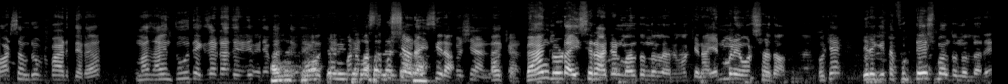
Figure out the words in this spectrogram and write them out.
ವಾಟ್ಸ್ಆಪ್ ಗ್ರೂಪ್ ಮಾಡ್ತೀರ ಮತ್ ಅವನ್ ತೂತ್ ಎಕ್ಸಾಕ್ಟ್ ಆದ್ರೆ ಐಸಿರ? ಬ್ಯಾಂಗ್ಳೂರ್ ಐಸಿರ ಅಟೆಂಡ್ ಮಾಡ್ತಂದಲ್ಲಾರೆ ಓಕೆ ನಾ ಎನ್ಮನೆ ಅದ ಓಕೆ ಇರಗಿತ್ತ ಫುಡ್ ಟೇಸ್ಟ್ ಮಾಡ್ತಂದಲ್ಲಾರೆ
